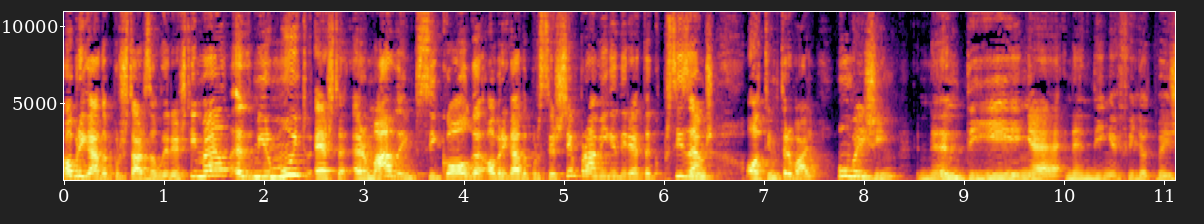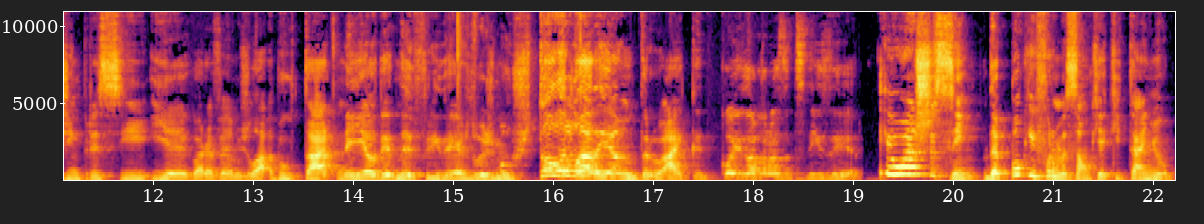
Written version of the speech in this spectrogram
Obrigada por estares a ler este e-mail, admiro muito esta armada em psicóloga, obrigada por seres sempre a amiga direta que precisamos. Ótimo trabalho, um beijinho. Nandinha, Nandinha, filha, outro beijinho para si. E agora vamos lá botar, nem é o dedo na ferida, é as duas mãos todas lá dentro. Ai que coisa horrorosa de se dizer. Eu acho assim, da pouca informação que aqui tenho,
